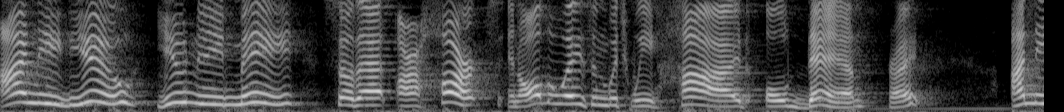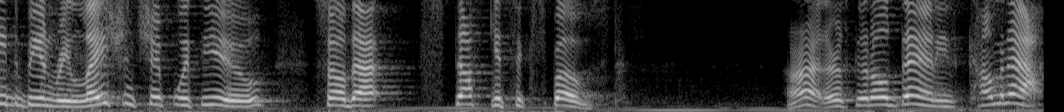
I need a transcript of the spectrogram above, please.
I need you, you need me, so that our hearts, in all the ways in which we hide old Dan, right? I need to be in relationship with you so that stuff gets exposed. All right, there's good old Dan. He's coming out,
